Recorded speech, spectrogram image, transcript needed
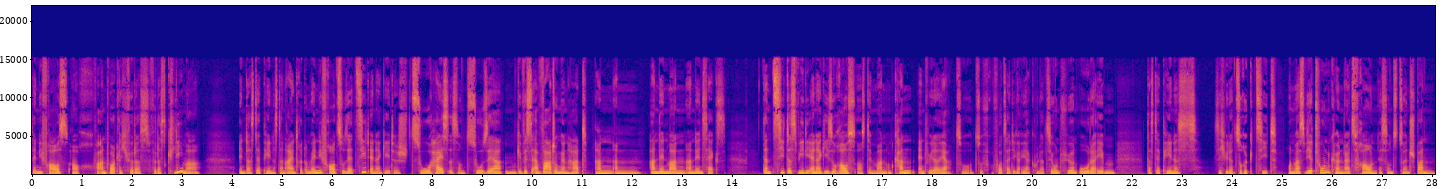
denn die Frau ist auch verantwortlich für das, für das Klima, in das der Penis dann eintritt. Und wenn die Frau zu sehr zieht energetisch, zu heiß ist und zu sehr ähm, gewisse Erwartungen hat an, an, an den Mann, an den Sex, dann zieht das wie die Energie so raus aus dem Mann und kann entweder ja zu, zu vorzeitiger Ejakulation führen oder eben, dass der Penis sich wieder zurückzieht. Und was wir tun können als Frauen, ist uns zu entspannen.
